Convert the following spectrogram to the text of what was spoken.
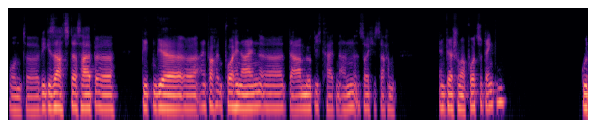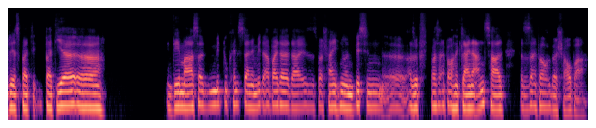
Und äh, wie gesagt, deshalb äh, bieten wir äh, einfach im Vorhinein äh, da Möglichkeiten an, solche Sachen entweder schon mal vorzudenken. Gut, jetzt bei, bei dir äh, in dem Maße, mit, du kennst deine Mitarbeiter, da ist es wahrscheinlich nur ein bisschen, äh, also du hast einfach auch eine kleine Anzahl, das ist einfach auch überschaubar.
